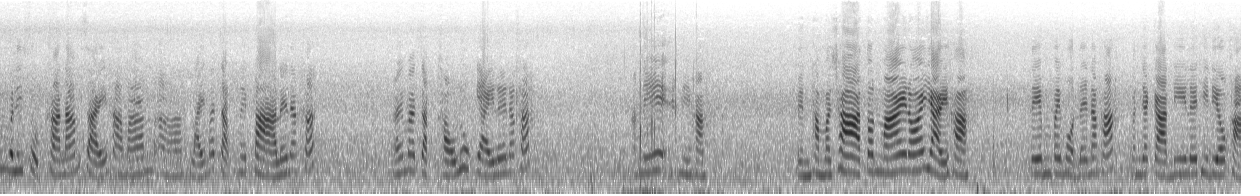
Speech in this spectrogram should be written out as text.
ำบริสุทธิ์ค่ะน้ำใสค่ะน้ำอ่าไหลมาจากในป่าเลยนะคะไหลมาจากเขาลูกใหญ่เลยนะคะ อันนี้นี่ค่ะ เป็นธรรมชาติต้นไม้น้อยใหญ่ค่ะ เต็มไปหมดเลยนะคะ บรรยากาศดีเลยทีเดียวค่ะ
